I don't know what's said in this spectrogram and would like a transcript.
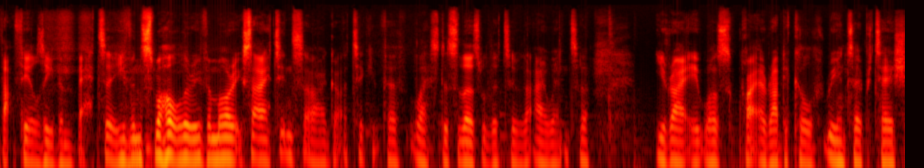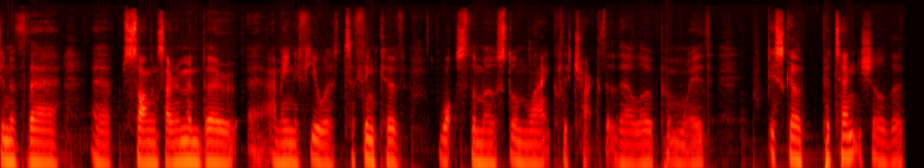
that feels even better, even smaller, even more exciting. So I got a ticket for Leicester. So those were the two that I went to. You're right; it was quite a radical reinterpretation of their uh, songs. I remember. Uh, I mean, if you were to think of what's the most unlikely track that they'll open with, Disco Potential, the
